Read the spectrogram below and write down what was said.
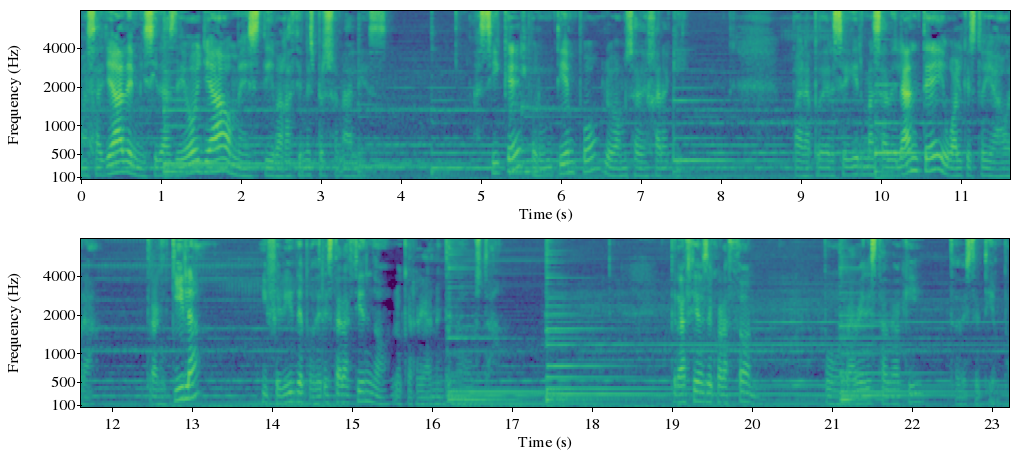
más allá de mis idas de olla o mis divagaciones personales. Así que por un tiempo lo vamos a dejar aquí para poder seguir más adelante igual que estoy ahora, tranquila y feliz de poder estar haciendo lo que realmente me gusta. Gracias de corazón por haber estado aquí todo este tiempo.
